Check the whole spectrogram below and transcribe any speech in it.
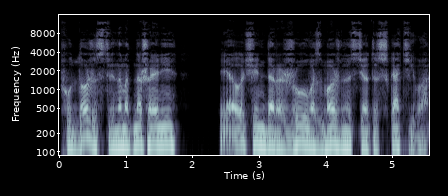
в художественном отношении я очень дорожу возможностью отыскать его.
